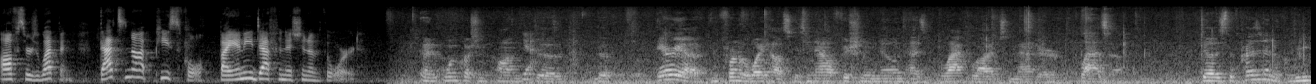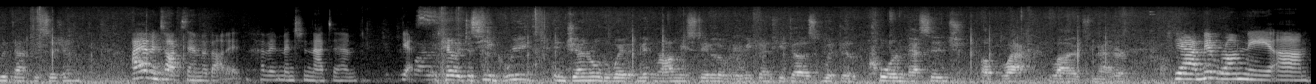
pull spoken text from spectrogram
officer's weapon. That's not peaceful by any definition of the word. And one question on Yeah. the, the area in front of the White House is now officially known as Black Lives Matter Plaza. Does the president agree with that decision? I haven't talked to him about it. Haven't mentioned that to him. Yes. Kayleigh, does he agree in general the way that Mitt Romney stated over the weekend he does with the core message of Black Lives Matter? Yeah, Mitt Romney um,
